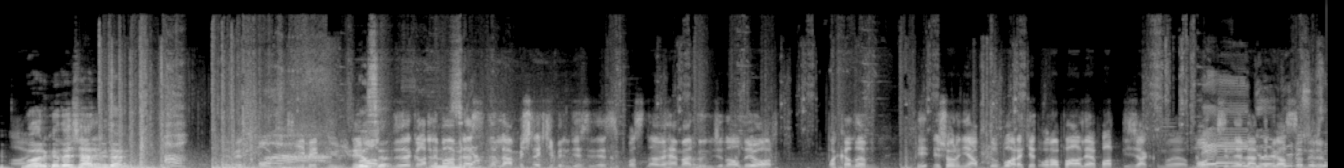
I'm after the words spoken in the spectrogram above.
Bu Aynen arkadaş öyle. harbiden Evet Mortis iyi bek yüzde Bu aldı. Galiba biraz sinirlenmiş rakibinin cesine sıkmasına ve hemen hıncını alıyor. Bakalım Petlişor'un yaptığı bu hareket ona pahalıya patlayacak mı? Ve sinirlendi biraz sanırım.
